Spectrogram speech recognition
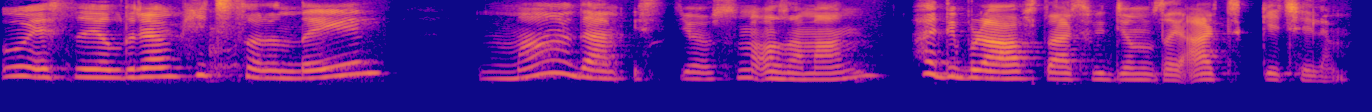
USA Yıldırım hiç sorun değil. Madem istiyorsun o zaman hadi Brawl Stars videomuza artık geçelim.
